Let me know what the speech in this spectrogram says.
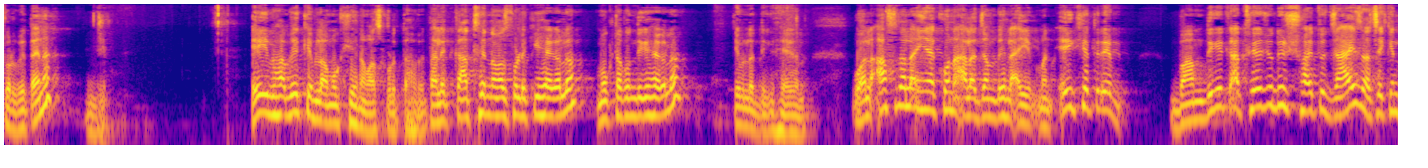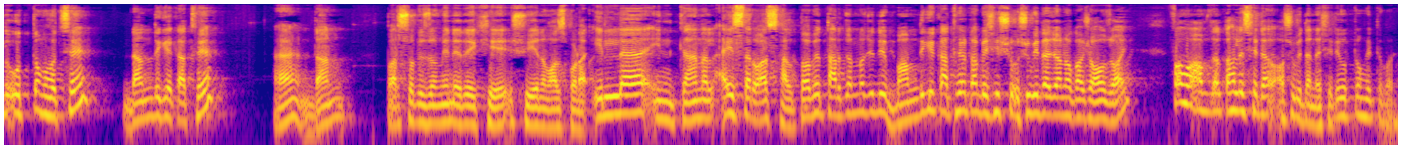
করবে, তাই না? জি। এইভাবে কেবলা কেবলামুখী নামাজ পড়তে হবে। তাহলে কাথে নামাজ পড়লে কি হয়ে গেল? মুখটা কোন দিকে হয়ে গেল? কেবলার দিকে হয়ে গেল। ওয়াল আফদাল কোন আলা জাম্বিল আইমান এই ক্ষেত্রে বাম দিকে কাথে যদি হয়তো জায়েজ আছে, কিন্তু উত্তম হচ্ছে ডান দিকে কাঁথে হ্যাঁ ডান পার্শ্বকে জমিনে রেখে শুয়ে নামাজ পড়া। ইল্লা ইন কানাল আইসার ওয়াসাল তবে তার জন্য যদি বাম দিকে কাথেটা বেশি সুবিধাজনক হয় সহজ হয়, ফাহ আফজাল, তাহলে সেটা অসুবিধা নেই, সেটা উত্তম হইতে পারে।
